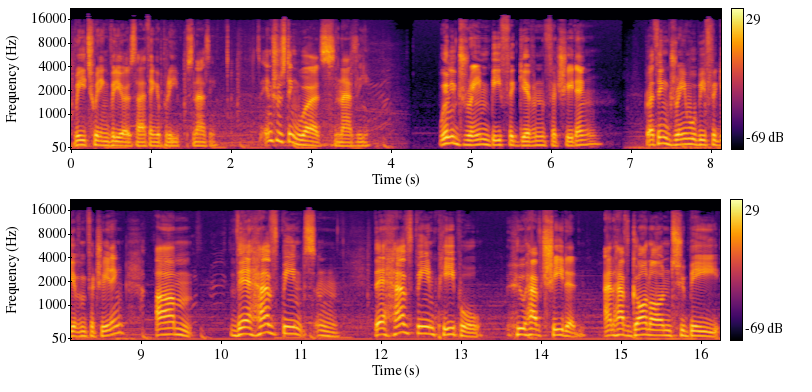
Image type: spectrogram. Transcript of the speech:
retweeting videos that I think are pretty snazzy. It's interesting words, snazzy. Will Dream be forgiven for cheating? Do I think Dream will be forgiven for cheating? Um, there have been mm, there have been people who have cheated and have gone on to be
